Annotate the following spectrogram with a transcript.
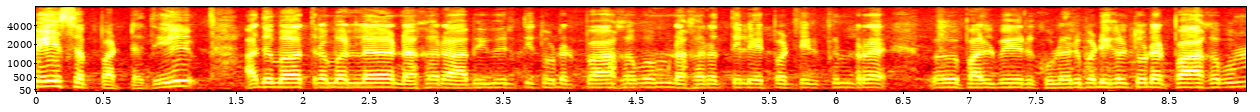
பேசப்பட்டது. அது மாத்திரமல்ல நகர அபிவிருத்தி தொடர்பாகவும் நகரத்தில் ஏற்பட்டிருக்கின்ற பல்வேறு குளறுபடிகள் தொடர்பாகவும்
